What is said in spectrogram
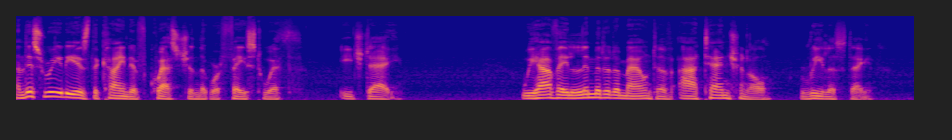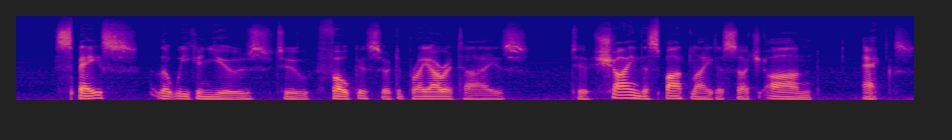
And this really is the kind of question that we're faced with each day. We have a limited amount of attentional real estate, space that we can use to focus or to prioritize, to shine the spotlight as such on X.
